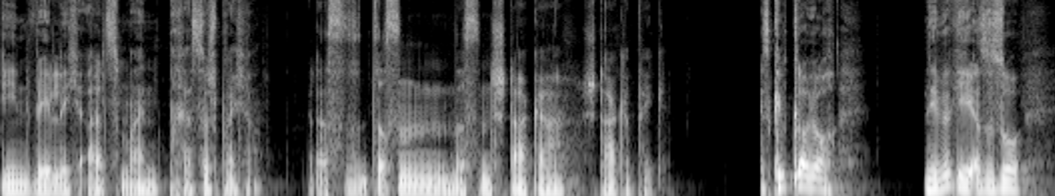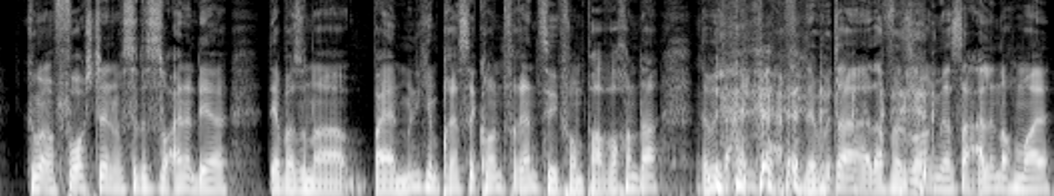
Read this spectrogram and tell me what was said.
ihn wähle ich als mein Pressesprecher. Das ist, das ist, ein, das ist ein starker, starker Pick. Es gibt, glaube ich, auch, Nee, wirklich, also so, ich kann mir mal vorstellen, weißt du, das ist so einer, der, der bei so einer Bayern München Pressekonferenz, wie vor ein paar Wochen da, der wird da eingreifen, der wird da dafür sorgen, dass da alle nochmal,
